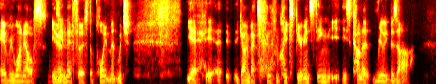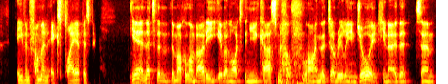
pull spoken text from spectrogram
everyone else is yeah. in their first appointment, which yeah, it, it, going back to my experience thing is kind of really bizarre, even from an ex-player perspective. Yeah, and that's the the Michael Lombardi. Everyone likes the new car smell line that I really enjoyed. You know that um,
